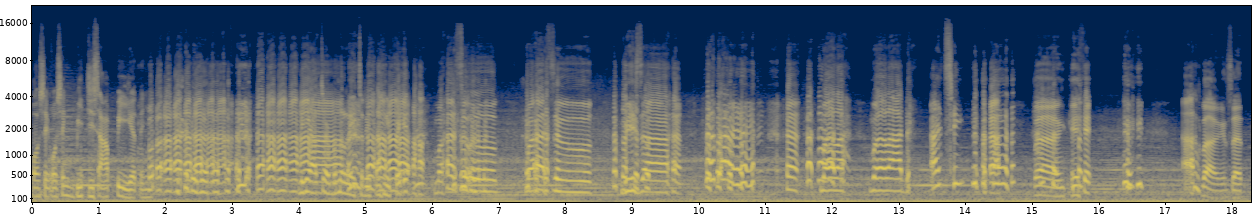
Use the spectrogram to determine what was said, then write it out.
oseng-oseng biji sapi katanya. Ini ngaco bener nih cerita nih masuk masuk. Bisa. Malah malah ada anjing. Bangke. Ah bangsat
